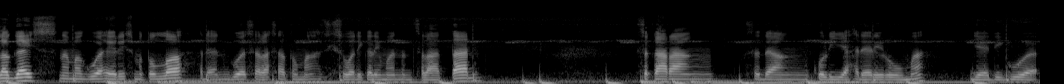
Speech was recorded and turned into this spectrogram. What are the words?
Halo guys, nama gue Heri Smetullah dan gue salah satu mahasiswa di Kalimantan Selatan. Sekarang sedang kuliah dari rumah, jadi gue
